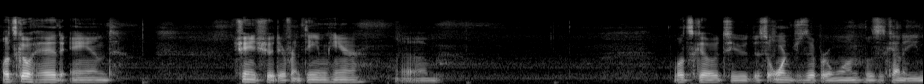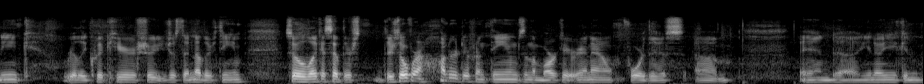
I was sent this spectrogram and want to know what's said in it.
let's go ahead and change to a different theme here. Um, let's go to this orange zipper one. This is kind of unique. Really quick here, show you just another theme. So, like I said, there's there's over a hundred different themes in the market right now for this, um, and uh, you know you can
